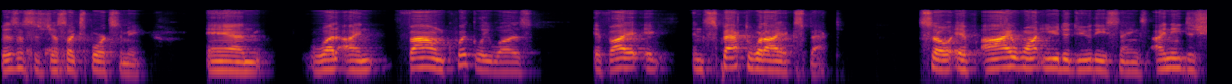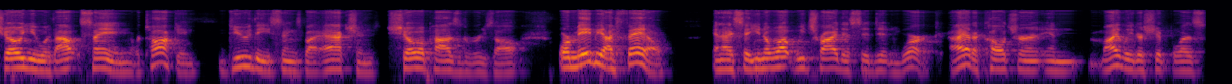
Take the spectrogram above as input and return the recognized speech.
Business is just like sports to me. And what I found quickly was if I inspect what I expect. So if I want you to do these things, I need to show you without saying or talking, do these things by action, show a positive result. Or maybe I fail and I say, you know what, we tried this, it didn't work. I had a culture in my leadership was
